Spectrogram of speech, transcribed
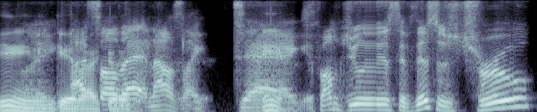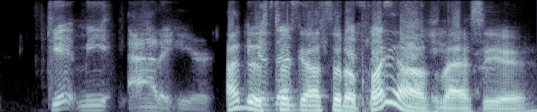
He didn't even get I like saw a- that and I was like, dang, Yes. if I'm Julius, if this is true, get me out of here. I Because just took out to the playoffs case, last year.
